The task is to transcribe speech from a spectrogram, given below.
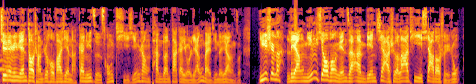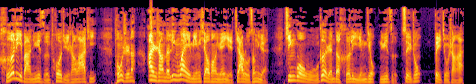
救援人员到场之后发现呢，该女子从体型上判断大概有两百斤的样子。于是呢，两名消防员在岸边架设拉梯下到水中，合力把女子托举上拉梯。同时呢，岸上的另外一名消防员也加入增援。经过五个人的合力营救，女子最终被救上岸。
